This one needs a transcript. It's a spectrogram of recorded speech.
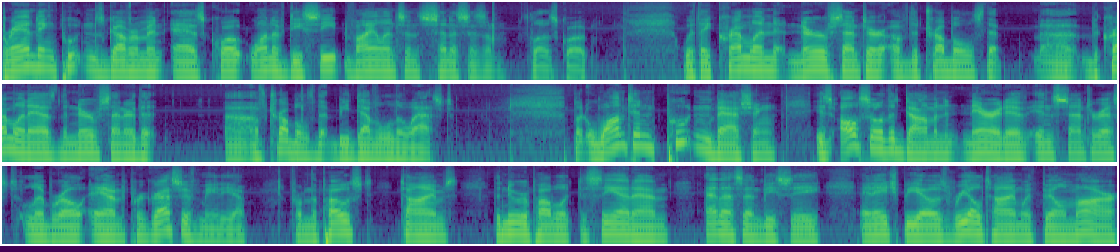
branding Putin's government as, quote, one of deceit, violence, and cynicism, close quote, with a Kremlin nerve center of the troubles that, uh, the Kremlin as the nerve center that, uh, of troubles that bedevil the West. But wanton Putin bashing is also the dominant narrative in centrist, liberal, and progressive media, from the Post, Times, The New Republic to CNN, MSNBC, and HBO's Real Time with Bill Maher,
